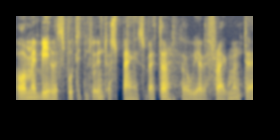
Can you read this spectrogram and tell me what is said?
or maybe let's put it into, into span it's better so we have a fragment uh,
